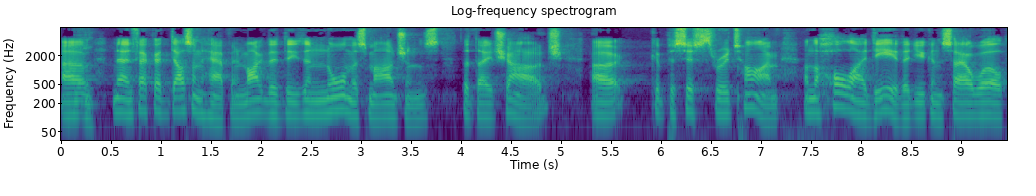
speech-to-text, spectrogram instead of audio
Uh, mm. Now, in fact, that doesn't happen. My, the, these enormous margins that they charge uh, could persist through time. And the whole idea that you can say, oh, well,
